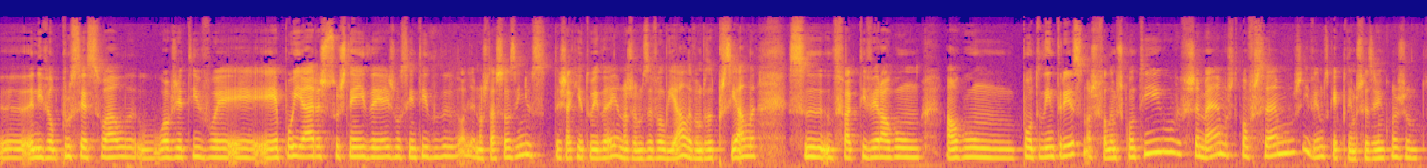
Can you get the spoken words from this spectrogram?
uh, a nível processual, o objetivo é, é, é, apoiar as pessoas que têm ideias no sentido de: olha, não estás sozinho, deixa aqui a tua ideia, nós vamos avaliá-la, vamos apreciá-la. Se de facto tiver algum, algum ponto de interesse, nós falamos contigo, chamamos, conversamos e vemos o que é que podemos fazer em conjunto.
